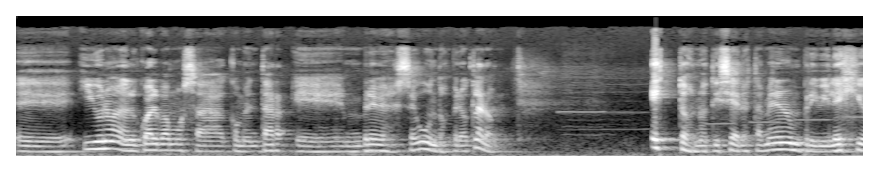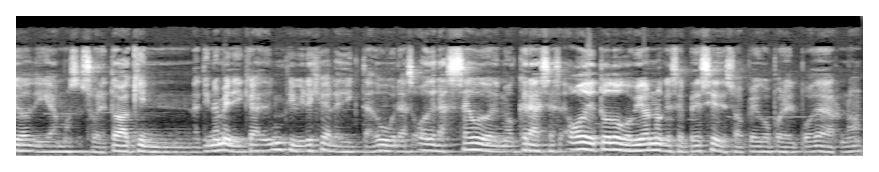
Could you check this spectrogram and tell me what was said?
eh, y uno en el cual vamos a comentar en breves segundos pero claro estos noticiarios también eran un privilegio, digamos, sobre todo aquí en Latinoamérica, un privilegio de las dictaduras o de las pseudo-democracias o de todo gobierno que se precie de su apego por el poder, ¿no?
